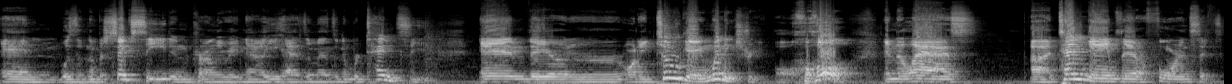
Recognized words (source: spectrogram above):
and was the number six seed, and currently right now he has them as the number 10 seed, and they are on a two-game winning streak. Oh, in the last uh, 10 games, they are four and six.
